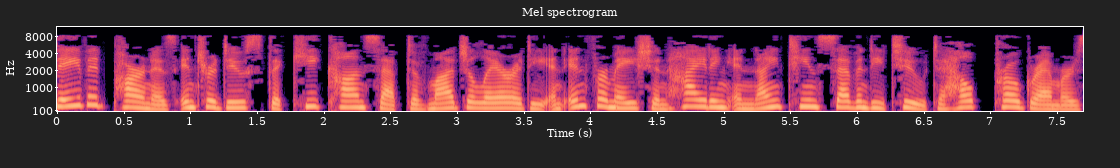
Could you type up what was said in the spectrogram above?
David Parnas introduced the key concept of modularity and information hiding in 1972 to help programmers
